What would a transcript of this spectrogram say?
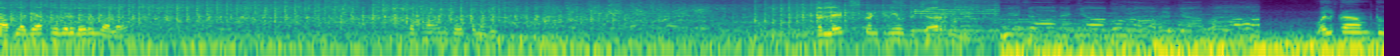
आपला गॅस वगैरे भरून झाला आहे पठाणकोटमध्ये तर let's continue the journey welcome to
